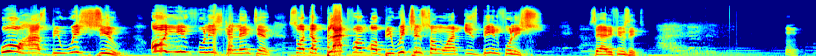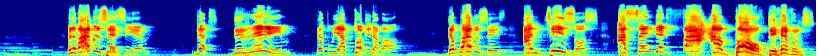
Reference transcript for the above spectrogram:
Who has bewitched you? O ye foolish Galatians. So the platform of bewitching someone is being foolish. Say, I refuse it. Hmm. But the Bible says here that the realm that we are talking about, the Bible says, and Jesus ascended far above the heavens.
